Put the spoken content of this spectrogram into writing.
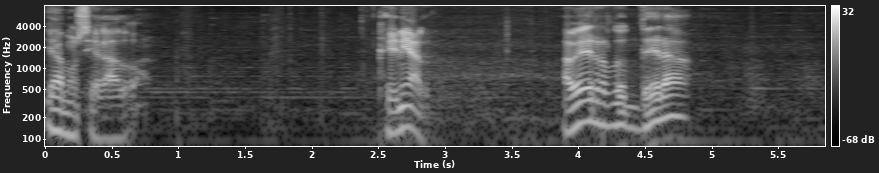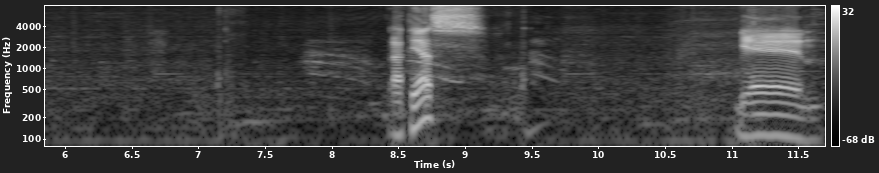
Ya hemos llegado. Genial. A ver, ¿dónde era? Gracias. Bien.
